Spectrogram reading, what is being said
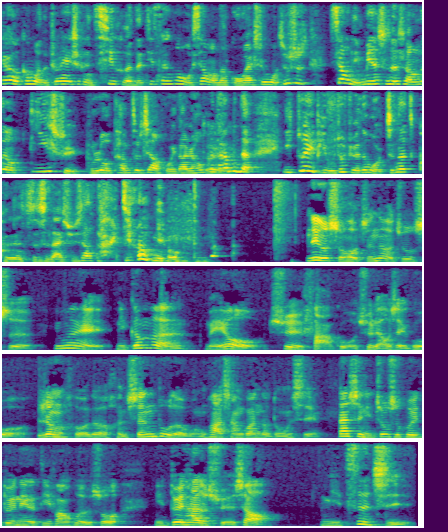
第二个，跟我的专业是很契合的；第三个，我向往的国外生活，就是像你面试的上那种滴水不漏，他们就这样回答。然后跟他们的一对比，我就觉得我真的可能只是来学校打酱油的。那个时候真的就是因为你根本没有去法国去了解过任何的很深度的文化相关的东西，但是你就是会对那个地方，或者说你对他的学校，你自己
